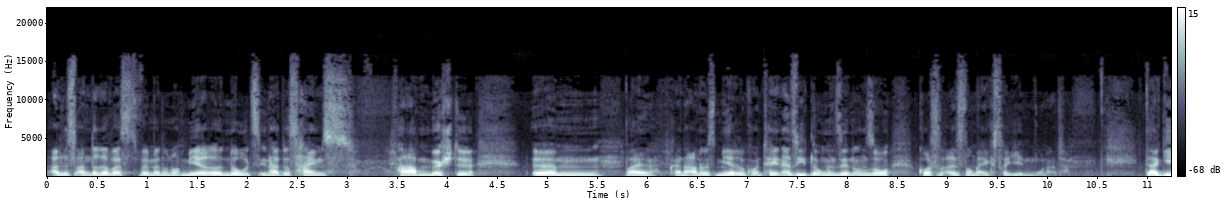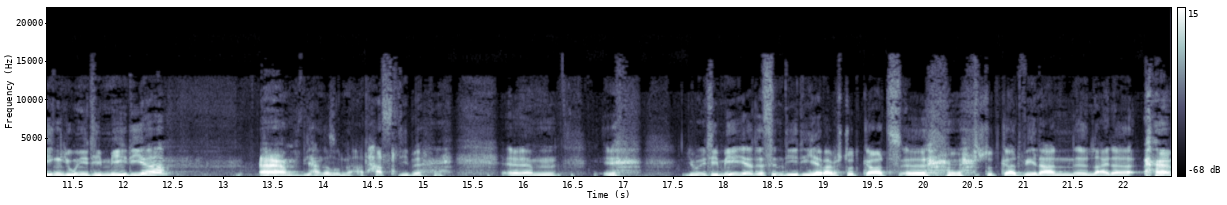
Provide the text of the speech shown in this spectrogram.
Alles andere, was, wenn man dann noch mehrere Nodes innerhalb des Heims haben möchte, ähm, weil, keine Ahnung, es mehrere Containersiedlungen sind und so, kostet alles nochmal extra jeden Monat. Dagegen Unity Media, äh, wir haben da so eine Art Hassliebe. ähm, äh, Unity Media, das sind die, die hier beim Stuttgart, äh, Stuttgart WLAN äh, leider äh,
